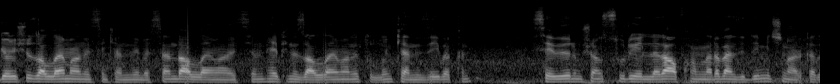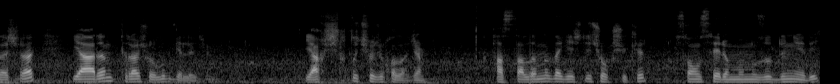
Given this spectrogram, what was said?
Görüşürüz Allah'a emanetsin kendine bak. Sen de Allah'a emanetsin. Hepiniz Allah'a emanet olun. Kendinize iyi bakın. Seviyorum şu an Suriyelilere, Afganlara benzediğim için arkadaşlar. Yarın tıraş olup geleceğim. Yakışıklı çocuk olacağım. Hastalığımız da geçti çok şükür. Son serumumuzu dün yedik.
